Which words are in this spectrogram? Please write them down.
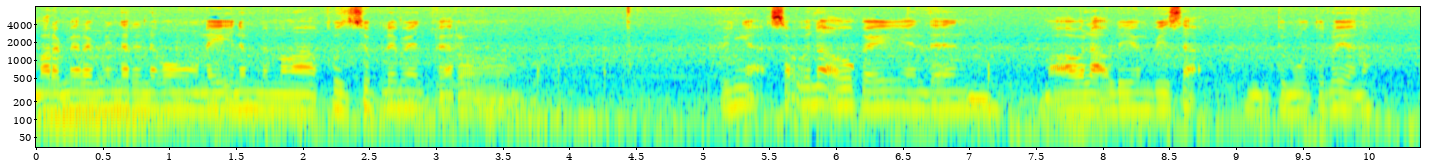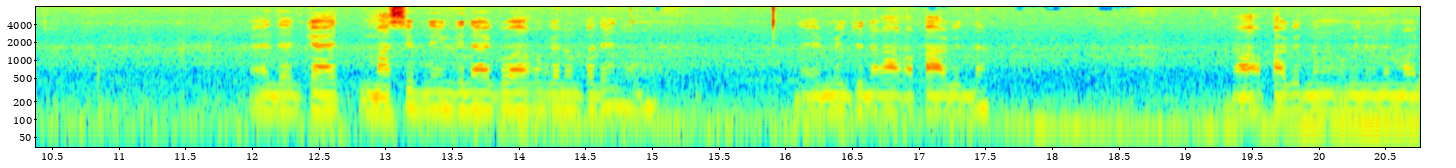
marami-rami na rin akong naiinom ng mga food supplement pero yun nga sa una okay and then mawawala uli yung visa hindi tumutuloy ano And then kahit massive na yung ginagawa ko, ganun pa din. Ano? Eh, medyo nakakapagod na. Nakakapagod ng uminom ng mga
